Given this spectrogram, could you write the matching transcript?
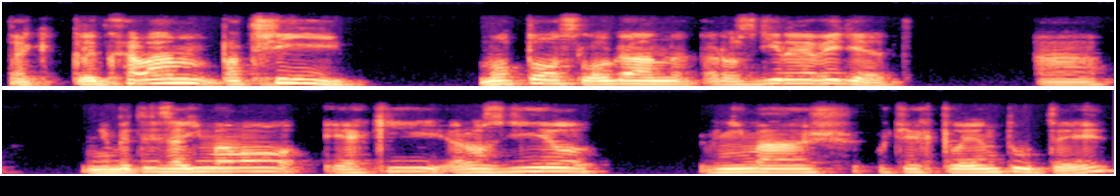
Tak Klipcha vám patří moto, slogan, rozdíl je vidět. A mě by teď zajímalo, jaký rozdíl vnímáš u těch klientů ty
